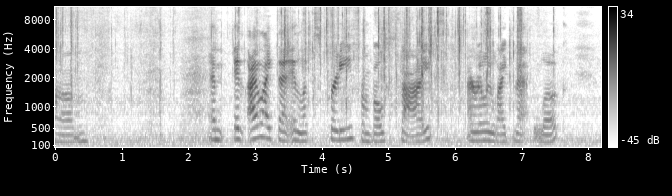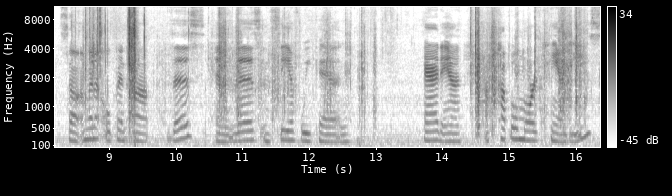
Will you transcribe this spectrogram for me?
um, and it, I like that it looks pretty from both sides. I really like that look. So I'm going to open up this and this and see if we can add in a couple more candies.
